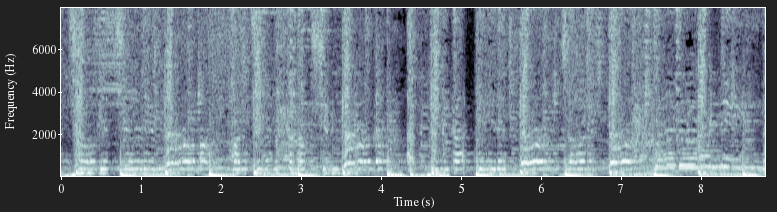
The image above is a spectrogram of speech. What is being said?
쪽에 질린 나봐 허리치는 듯한 없이 나가 앞뒤가 이랬다 저랬다 왜 그러니 내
